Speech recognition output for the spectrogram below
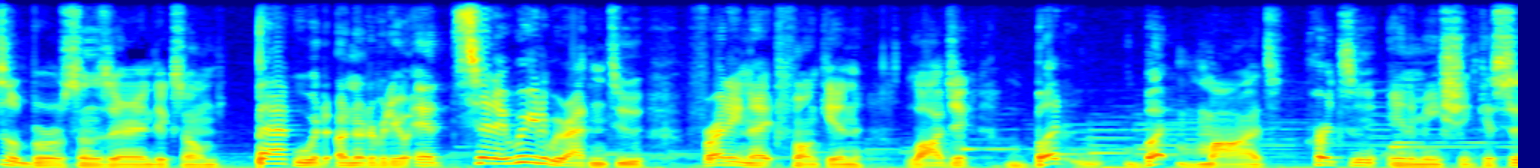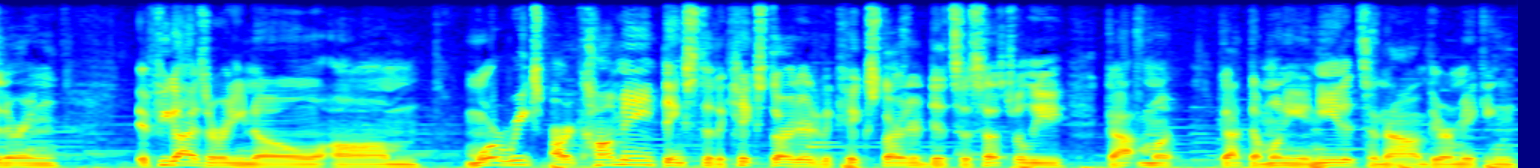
What's up? Sons and Dixon back with another video, and today we're gonna be reacting to Friday Night Funkin' Logic, but but mods cartoon animation. Considering, if you guys already know, um, more weeks are coming thanks to the Kickstarter. The Kickstarter did successfully got mo got the money it needed, so now they're making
